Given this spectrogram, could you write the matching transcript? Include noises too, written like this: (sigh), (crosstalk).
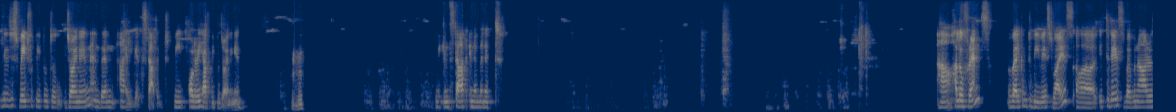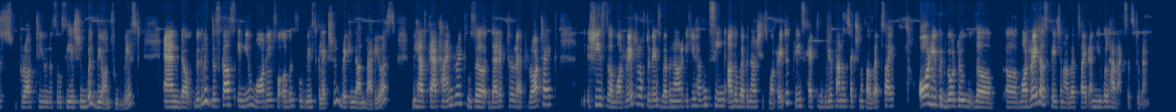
we'll just wait for people to join in and then I'll get started. We already have people joining in. Mm -hmm. We can start in a minute. Uh, hello, friends. Welcome to Be Waste Wise. Uh, today's webinar is brought to you in association with Beyond Food Waste. And uh, we're going to discuss a new model for urban food waste collection, breaking down barriers. We have Kat Heinrich, who's a director at Rawtec. She's the moderator of today's webinar. If you haven't seen other webinars she's moderated, please head to the video panel section of our website, or you could go to the uh, moderators page on our website and you will have access to them.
